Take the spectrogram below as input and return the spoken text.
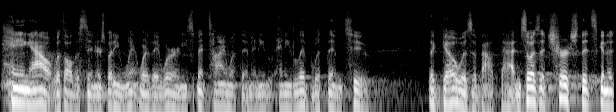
hang out with all the sinners, but he went where they were and he spent time with them and he, and he lived with them too. The go is about that. And so, as a church that's going to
